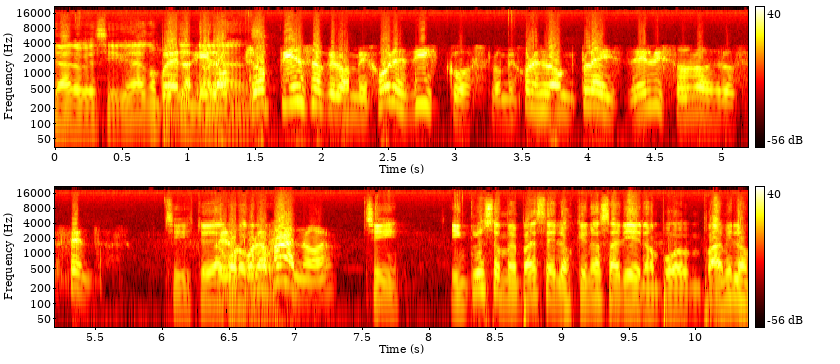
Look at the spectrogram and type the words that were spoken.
Claro que sí, una completa Bueno, y lo- yo pienso que los mejores discos, los mejores long plays de Elvis son los de los 60. Sí, estoy de Pero acuerdo por con vos. afano, ¿eh? Sí, incluso me parece los que no salieron, porque para mí los,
